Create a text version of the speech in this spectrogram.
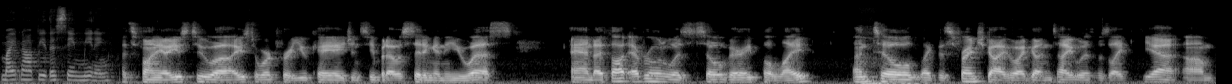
might not be the same meaning That's funny. I used to uh, I used to work for a UK agency, but I was sitting in the US, and I thought everyone was so very polite until like this French guy who I'd gotten tight with was like, "Yeah, um,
